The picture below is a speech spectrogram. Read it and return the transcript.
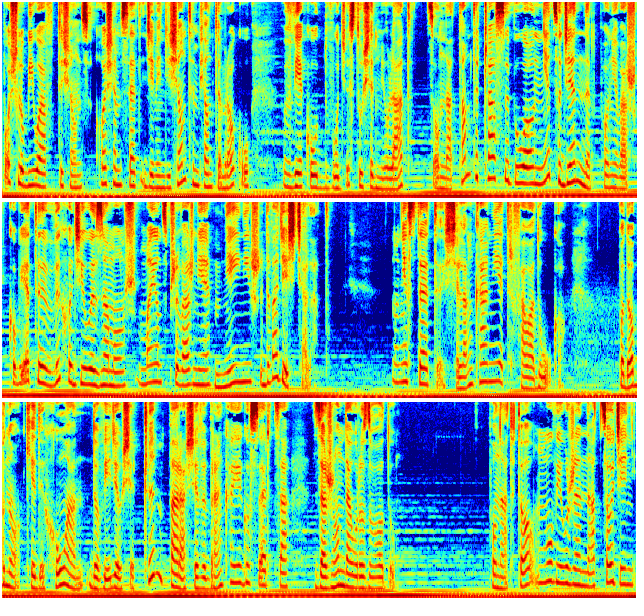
poślubiła w 1895 roku w wieku 27 lat, co na tamte czasy było niecodzienne, ponieważ kobiety wychodziły za mąż mając przeważnie mniej niż 20 lat. No niestety, sielanka nie trwała długo. Podobno, kiedy Juan dowiedział się, czym para się wybranka jego serca, zażądał rozwodu. Ponadto mówił, że na co dzień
